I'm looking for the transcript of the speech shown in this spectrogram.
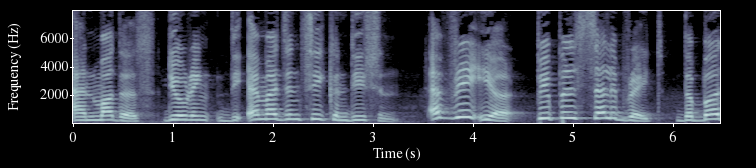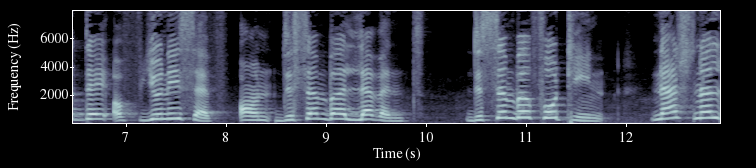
and mothers during the emergency condition. Every year, people celebrate the birthday of UNICEF on December 11th. December 14, National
